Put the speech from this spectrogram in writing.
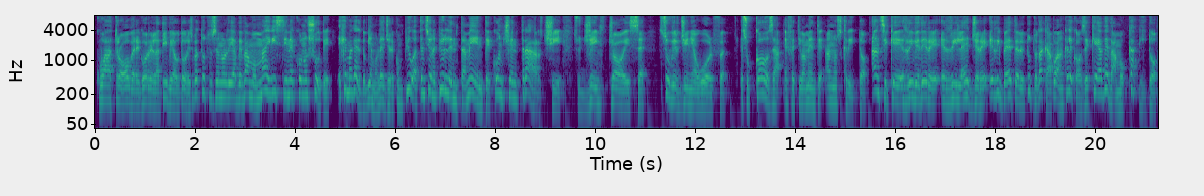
quattro opere con relativi autori, soprattutto se non li avevamo mai visti né conosciuti, e che magari dobbiamo leggere con più attenzione, più lentamente, concentrarci su James Joyce, su Virginia Woolf, e su cosa effettivamente hanno scritto, anziché rivedere e rileggere e ripetere tutto da capo anche le cose che avevamo capito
